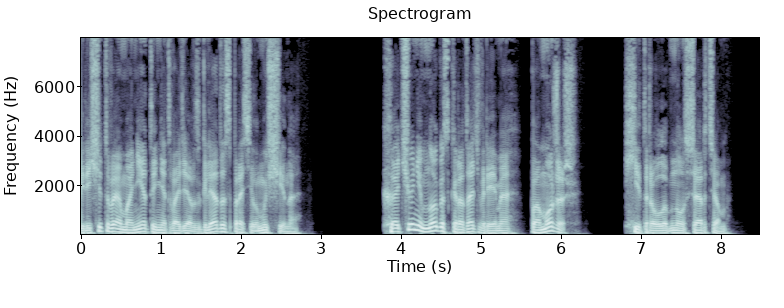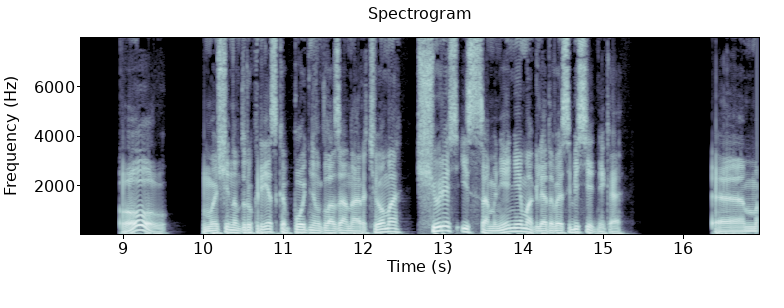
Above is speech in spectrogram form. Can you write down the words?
Пересчитывая монеты, не отводя взгляда, спросил мужчина. «Хочу немного скоротать время. Поможешь?» Хитро улыбнулся Артем. «Оу!» Мужчина вдруг резко поднял глаза на Артема, щурясь и с сомнением оглядывая собеседника. «Эм,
